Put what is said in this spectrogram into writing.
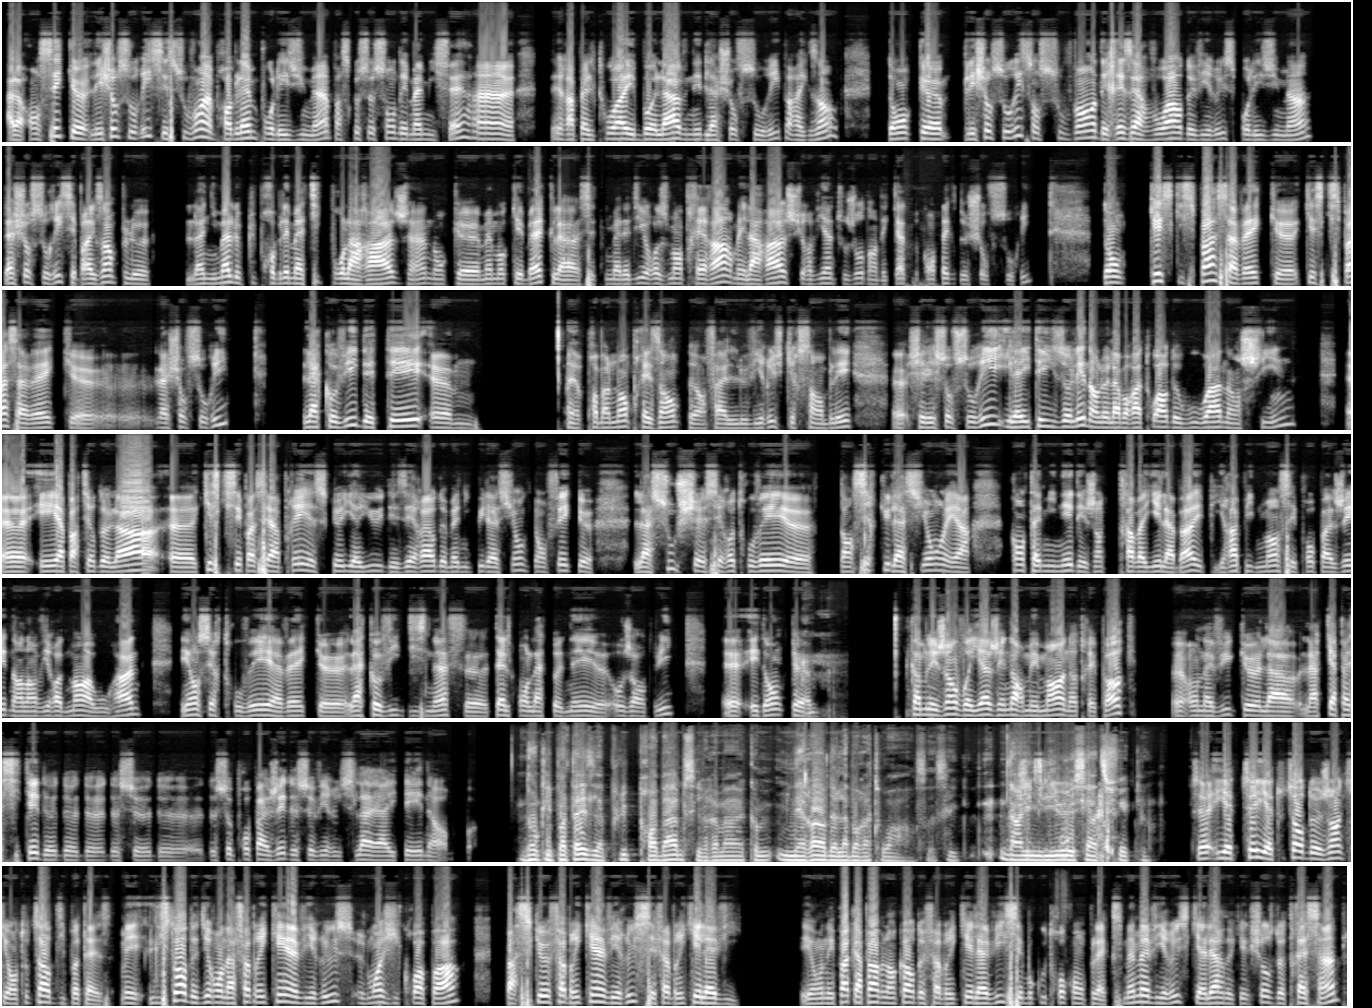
Alors, on sait que les chauves-souris, c'est souvent un problème pour les humains parce que ce sont des mammifères. Hein. Et Rappelle-toi, Ebola venait de la chauve-souris, par exemple. Donc, euh, les chauves-souris sont souvent des réservoirs de virus pour les humains. La chauve-souris, c'est par exemple le- l'animal le plus problématique pour la rage. hein. Donc, euh, même au Québec, c'est une maladie heureusement très rare, mais la rage survient toujours dans des cas de contexte de chauve-souris. Donc, qu'est-ce qui se passe avec euh, euh, la chauve-souris? La COVID était probablement présente, enfin le virus qui ressemblait chez les chauves-souris. Il a été isolé dans le laboratoire de Wuhan en Chine. Euh, et à partir de là, euh, qu'est-ce qui s'est passé après? Est-ce qu'il y a eu des erreurs de manipulation qui ont fait que la souche s'est retrouvée euh, en circulation et a contaminé des gens qui travaillaient là-bas et puis rapidement s'est propagé dans l'environnement à Wuhan et on s'est retrouvé avec la COVID-19 euh, telle qu'on la connaît aujourd'hui. Et donc, comme les gens voyagent énormément à notre époque, on a vu que la, la capacité de, de, de, de, se, de, de se propager de ce virus-là a été énorme. quoi. Donc, l'hypothèse la plus probable, c'est vraiment comme une erreur de laboratoire, ça. C'est dans les milieux ça. scientifiques. là. Il y, a, tu sais, il y a toutes sortes de gens qui ont toutes sortes d'hypothèses. Mais l'histoire de dire on a fabriqué un virus, moi, j'y crois pas. Parce que fabriquer un virus, c'est fabriquer la vie. Et on n'est pas capable encore de fabriquer la vie, c'est beaucoup trop complexe. Même un virus qui a l'air de quelque chose de très simple,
